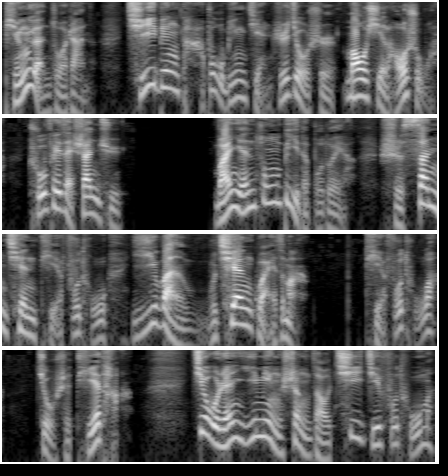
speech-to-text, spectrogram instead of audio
平原作战呢。骑兵打步兵简直就是猫戏老鼠啊！除非在山区。完颜宗弼的部队啊，是三千铁浮屠，一万五千拐子马。铁浮屠啊，就是铁塔。救人一命胜造七级浮屠吗？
